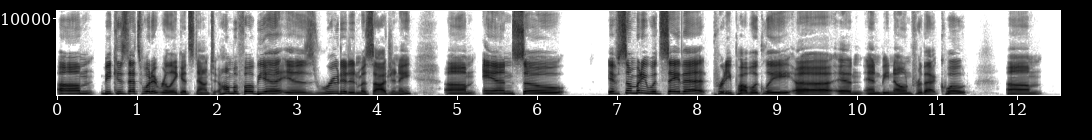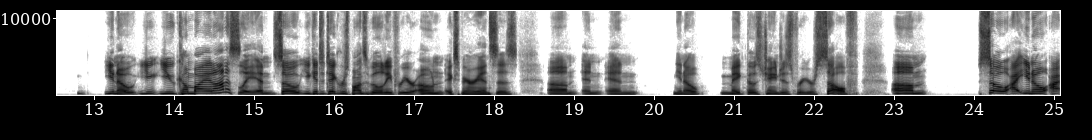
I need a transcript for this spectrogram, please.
um, because that's what it really gets down to. Homophobia is rooted in misogyny um, and so if somebody would say that pretty publicly uh, and and be known for that quote um, you know you you come by it honestly and so you get to take responsibility for your own experiences um, and and you know make those changes for yourself um, so I, you know, I,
